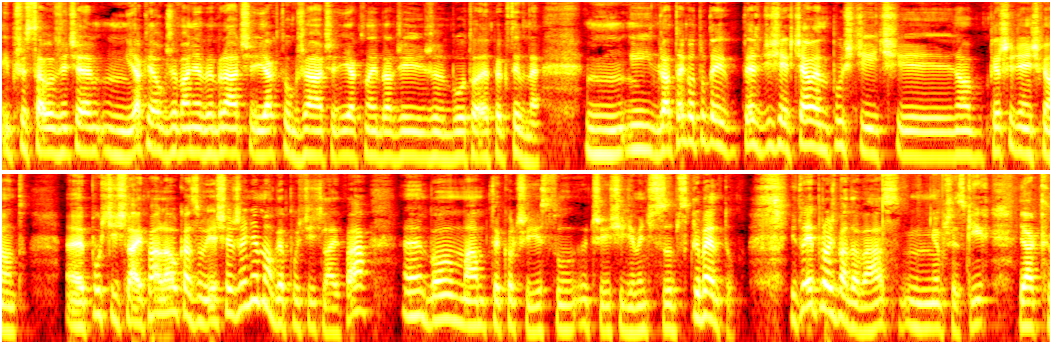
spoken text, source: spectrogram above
i przez całe życie, mm, jakie ogrzewanie wybrać, jak tu grzać, jak najbardziej, żeby było to efektywne. Mm, I dlatego tutaj też dzisiaj chciałem puścić, yy, no, pierwszy dzień świąt, e, puścić live'a, ale okazuje się, że nie mogę puścić live'a, e, bo mam tylko 30, 39 subskrybentów. I tutaj prośba do Was mm, wszystkich, jak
